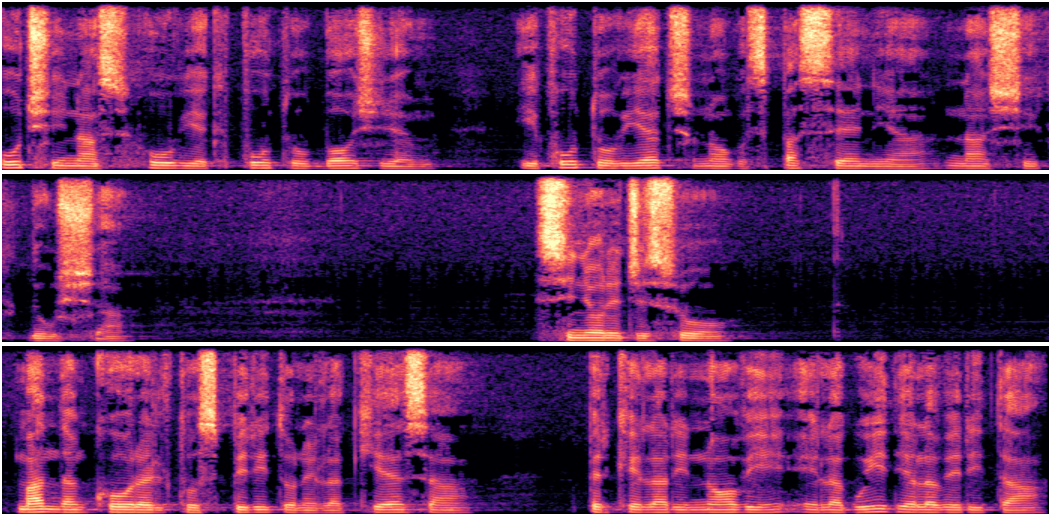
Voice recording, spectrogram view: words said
uči nas uvijek putu Božjem i putu vječnog spasenja naših duša. Signore Gesù, manda ancora il tuo Spirito nella Chiesa perché la rinnovi e la guidi alla verità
